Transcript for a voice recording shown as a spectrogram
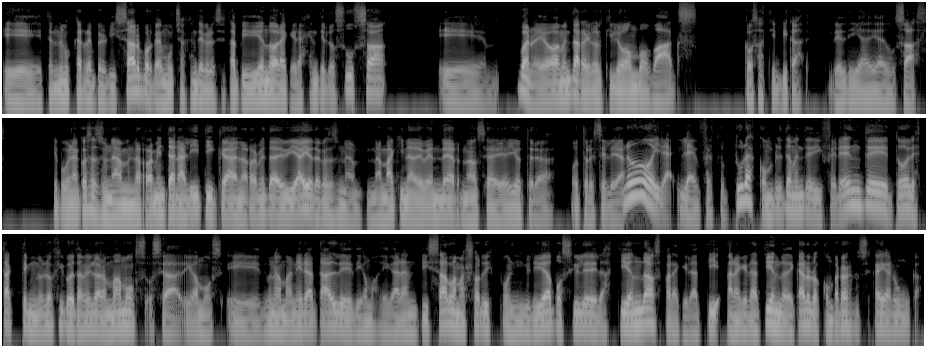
eh, tendremos que repriorizar porque hay mucha gente que los está pidiendo ahora que la gente los usa. Eh, bueno, y obviamente arreglar quilombo, bugs, cosas típicas del día a día de un No, y la, infraestructura es completamente diferente, todo el stack tecnológico también lo armamos, o sea, digamos, eh, de una manera tal de, digamos, de garantizar la mayor disponibilidad posible de las tiendas para que la, para que la tienda de cara a los compradores no se caiga nunca.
